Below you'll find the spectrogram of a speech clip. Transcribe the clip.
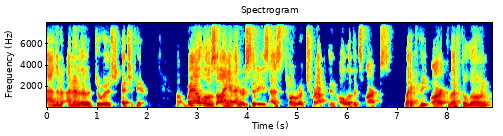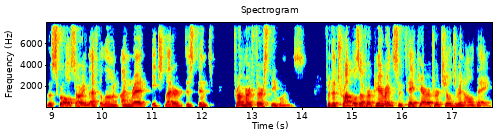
and, an, and another Jewish educator. Uh, Wail, O Zion, and her cities as Torah trapped in all of its arcs, like the ark left alone, the scroll, sorry, left alone, unread, each letter distant from her thirsty ones. For the troubles of her parents who take care of her children all day,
